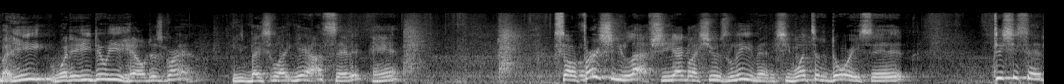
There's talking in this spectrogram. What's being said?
But he, what did he do? He held his ground. He's basically like, yeah, I said it, and. So first she left. She acted like she was leaving. She went to the door. He said, then she said,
